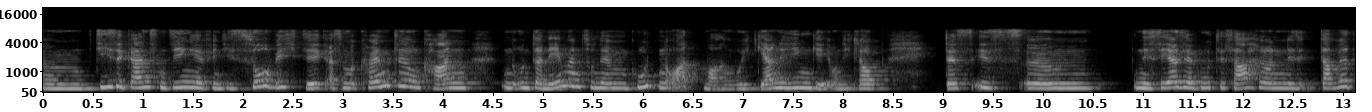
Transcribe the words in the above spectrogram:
Ähm, diese ganzen Dinge finde ich so wichtig. Also man könnte und kann ein Unternehmen zu einem guten Ort machen, wo ich gerne hingehe. Und ich glaube, das ist ähm, eine sehr, sehr gute Sache. Und da wird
